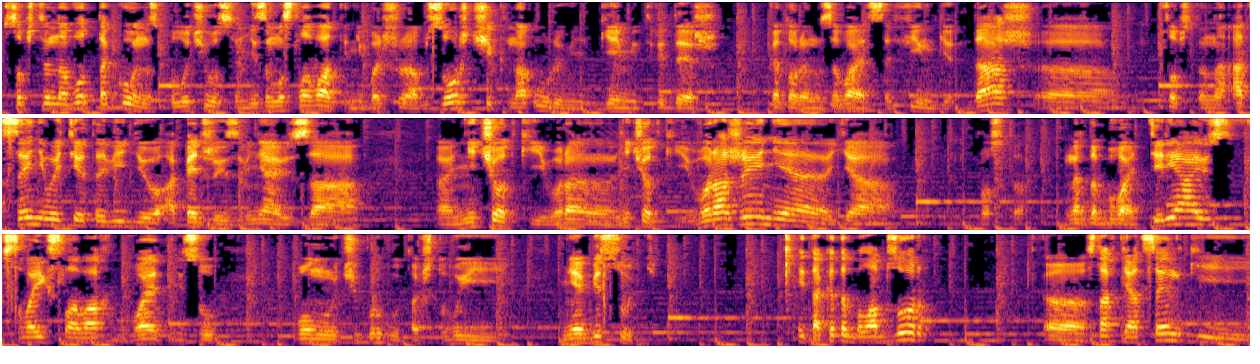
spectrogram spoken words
Собственно, вот такой у нас получился незамысловатый небольшой обзорчик на уровень Geometry Dash, который называется Finger Dash. Э, собственно, оценивайте это видео. Опять же, извиняюсь за э, нечеткие, выра... нечеткие выражения. Я просто иногда бывает теряюсь в своих словах, бывает несу полную чепургу, так что вы не обессудьте. Итак, это был обзор. Э, ставьте оценки,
